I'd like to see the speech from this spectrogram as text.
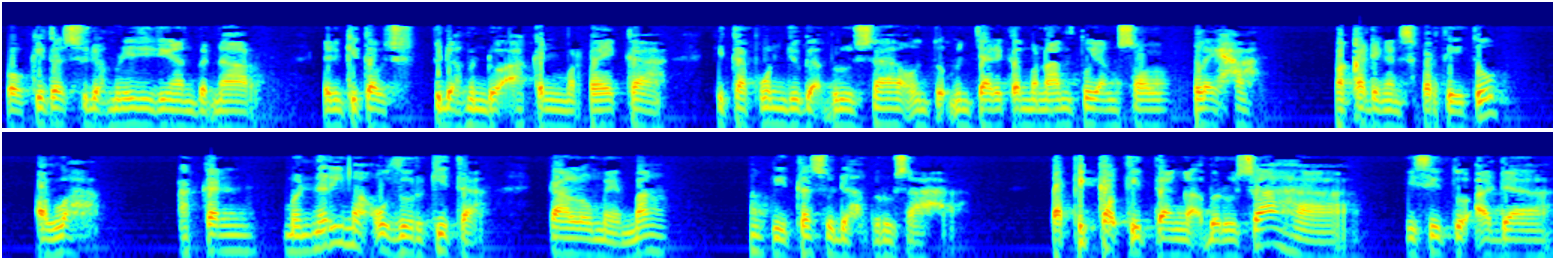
bahwa kita sudah mendidik dengan benar dan kita sudah mendoakan mereka kita pun juga berusaha untuk mencari menantu yang soleha. Maka dengan seperti itu, Allah akan menerima uzur kita kalau memang kita sudah berusaha. Tapi kalau kita nggak berusaha, di situ ada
